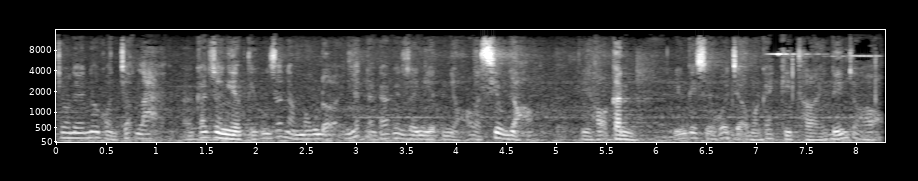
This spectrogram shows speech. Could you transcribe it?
cho nên nó còn chậm lại. Ờ, các doanh nghiệp thì cũng rất là mong đợi, nhất là các cái doanh nghiệp nhỏ và siêu nhỏ thì họ cần những cái sự hỗ trợ một cách kịp thời đến cho họ.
